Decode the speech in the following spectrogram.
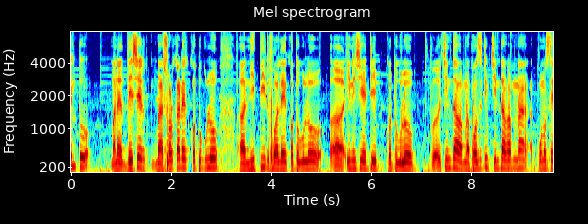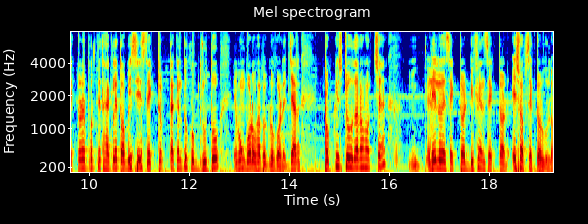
কিন্তু মানে দেশের বা সরকারের কতগুলো নীতির ফলে কতগুলো ইনিশিয়েটিভ কতগুলো চিন্তাভাবনা পজিটিভ চিন্তাভাবনা কোনো সেক্টরের প্রতি থাকলে তবেই সেই সেক্টরটা কিন্তু খুব দ্রুত এবং বড়োভাবে গ্রো করে। যার প্রকৃষ্ট উদাহরণ হচ্ছে রেলওয়ে সেক্টর ডিফেন্স সেক্টর এসব সেক্টরগুলো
